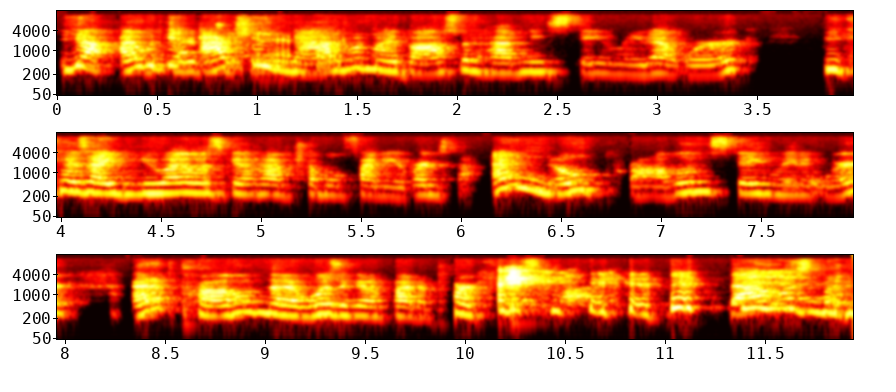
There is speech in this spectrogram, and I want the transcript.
yeah. I would get actually mad when my boss would have me stay late at work because I knew I was gonna have trouble finding a parking spot. I had no problem staying late at work. I had a problem that I wasn't gonna find a parking spot. that was my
